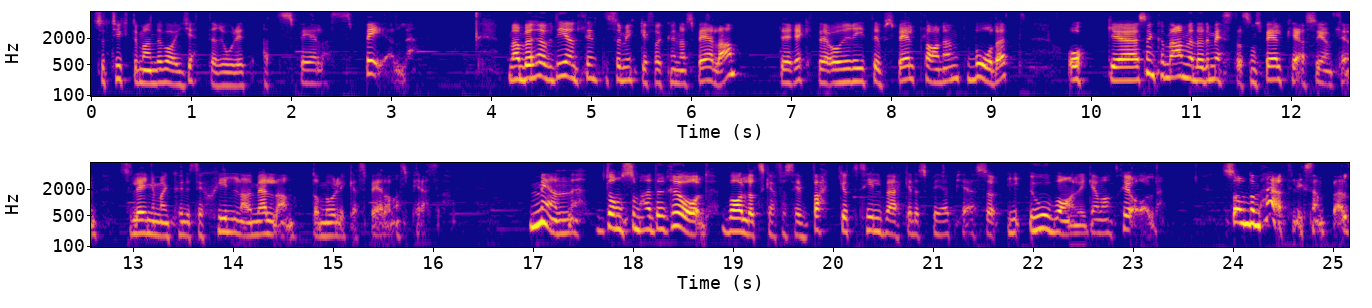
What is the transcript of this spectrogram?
så tyckte man det var jätteroligt att spela spel. Man behövde egentligen inte så mycket för att kunna spela. Det räckte att rita upp spelplanen på bordet och eh, sen kunde man använda det mesta som spelpjäser egentligen så länge man kunde se skillnad mellan de olika spelarnas pjäser. Men de som hade råd valde att skaffa sig vackert tillverkade spelpjäser i ovanliga material. Som de här till exempel.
